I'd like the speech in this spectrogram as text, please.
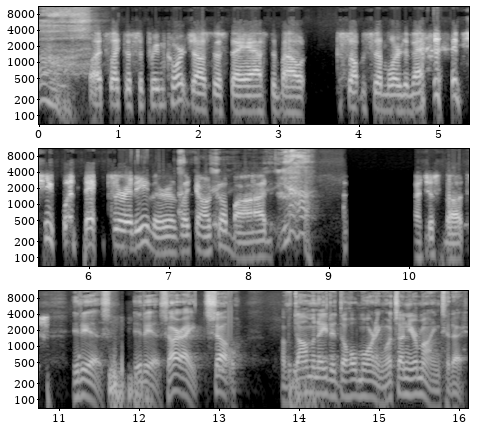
Oh, Well, it's like the Supreme Court justice they asked about something similar to that, and she wouldn't answer it either. It's like, oh, uh, come on. Uh, yeah. That's just nuts. It is. It is. All right. So I've dominated the whole morning. What's on your mind today?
